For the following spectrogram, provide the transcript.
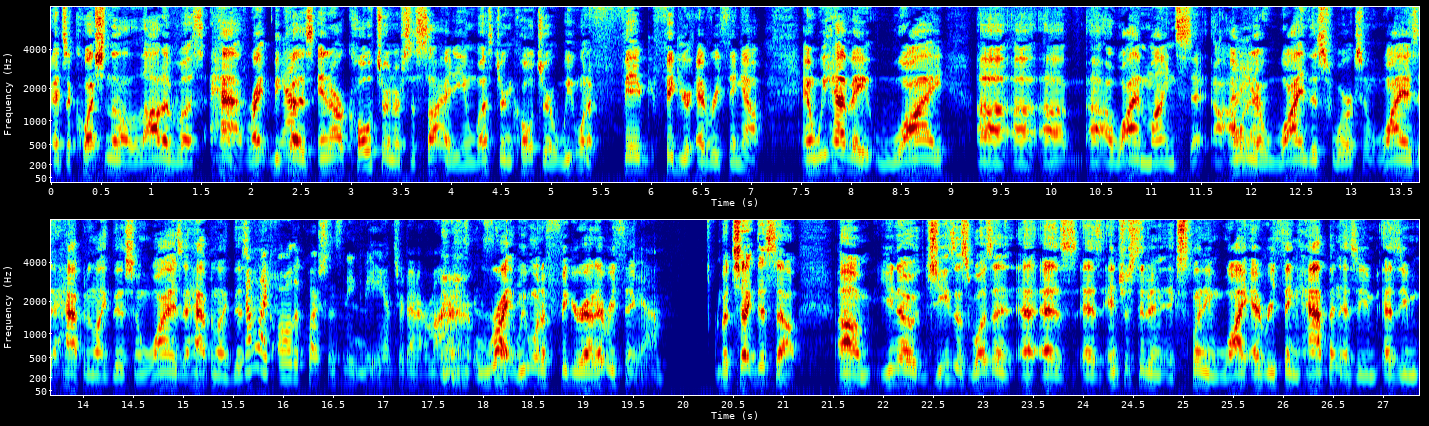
it's a question that a lot of us have, right? Because in our culture, in our society, in Western culture, we want to fig- figure everything out. and we have a why. Uh, uh, uh, a why mindset. I, I Oh, want to yeah. know why this works and why is it happening like this and why is it happening like this. Kind of like all the questions need to be answered in our minds. Right. We want to figure out everything. Yeah. But check this out. Um, you know, Jesus wasn't as as interested in explaining why everything happened as he as he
